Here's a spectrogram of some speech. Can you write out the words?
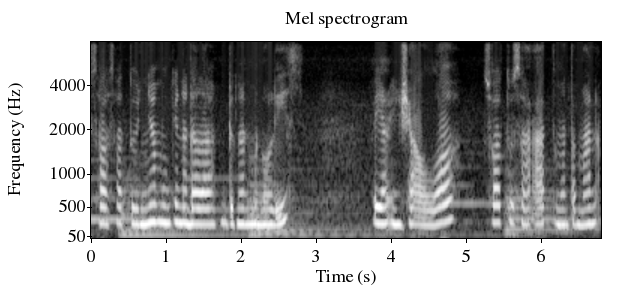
Salah satunya mungkin adalah dengan menulis, yang insya Allah suatu saat teman-teman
